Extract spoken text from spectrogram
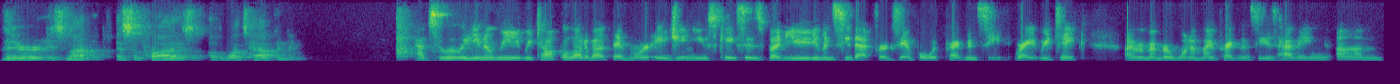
there it's not a surprise of what's happening Absolutely. You know, we we talk a lot about the more aging use cases, but you even see that, for example, with pregnancy, right? We take I remember one of my pregnancies having um,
